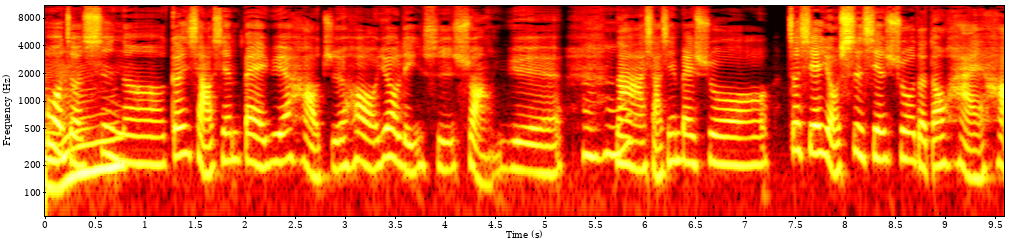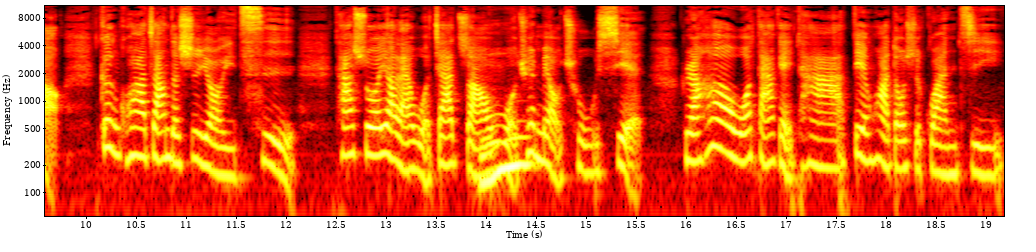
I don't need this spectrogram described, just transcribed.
或者是呢跟小仙贝约好之后又临时爽约。嗯、那小仙贝说，这些有事先说的都还好，更夸张的是有一次，他说要来我家找我，却没有出现。然后我打给他，电话都是关机，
